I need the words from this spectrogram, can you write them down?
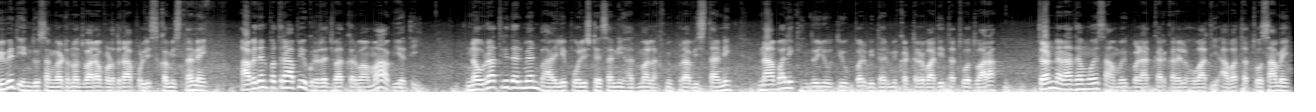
વિવિધ હિન્દુ સંગઠનો દ્વારા વડોદરા પોલીસ કમિશનરને આવેદનપત્ર આપી ઉગ્ર રજૂઆત કરવામાં આવી હતી. નવરાત્રી દરમિયાન ભાયલી પોલીસ સ્ટેશનની હદમાં લક્ષ્મીપુરા વિસ્તારની નાબાલિક હિન્દુ યુવતી ઉપર વિધર્મી કટ્ટરવાદી તત્વો દ્વારા ત્રણ નરાધમોએ સામૂહિક બળાત્કાર કરેલ હોવાથી આવા તત્વો સામે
